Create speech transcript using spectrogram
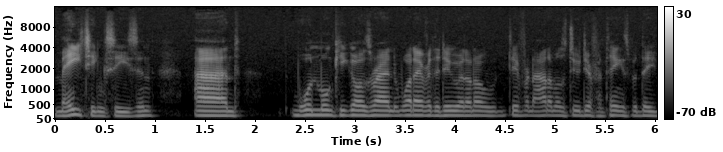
mating season and one monkey goes around whatever they do. I don't know. Different animals do different things, but they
